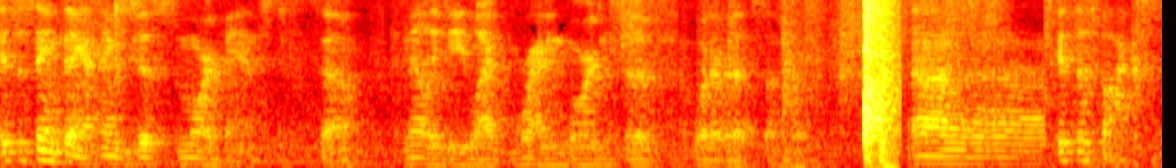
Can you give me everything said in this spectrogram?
It's the same thing, I think just more advanced. So, an LED like writing board instead of whatever that stuff is. Uh, let's get this box.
